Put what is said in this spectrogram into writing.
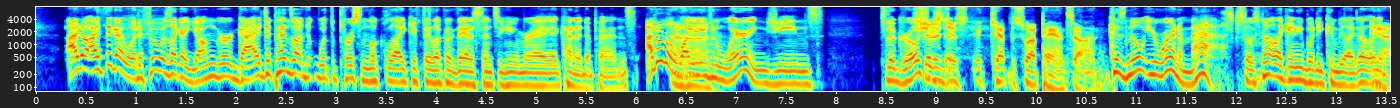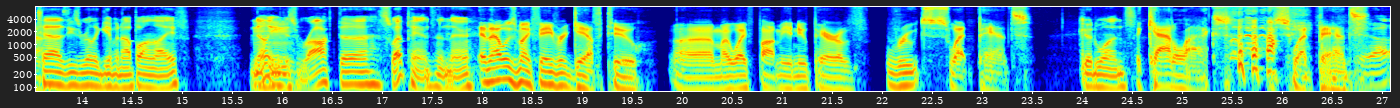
I don't. I think I would if it was like a younger guy. It depends on what the person looked like. If they look like they had a sense of humor, it, kind of depends. I don't know why you're Uh-huh. even wearing jeans to the Should grocery have store. just kept the sweatpants on. Because no, you're wearing a mask, so it's not like anybody can be like, "Oh, look at Yeah. Taz, he's really giving up on life." No, you Mhm. just rock the sweatpants in there. And that was my favorite gift too. Uh, my wife bought me a new pair of Roots sweatpants. Good ones. The Cadillacs sweatpants. Yeah.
